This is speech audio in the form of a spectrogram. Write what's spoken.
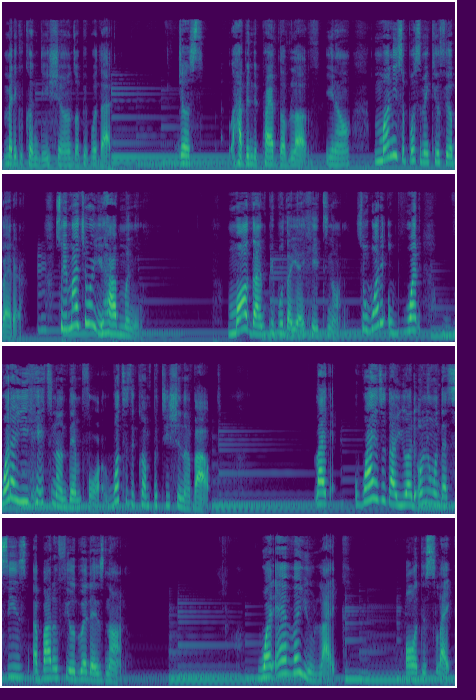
medical conditions or people that just have been deprived of love, you know. Money is supposed to make you feel better. So imagine when you have money more than people that you're hating on. So what what what are you hating on them for? What is the competition about? Like why is it that you are the only one that sees a battlefield where there's none? Whatever you like or dislike,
